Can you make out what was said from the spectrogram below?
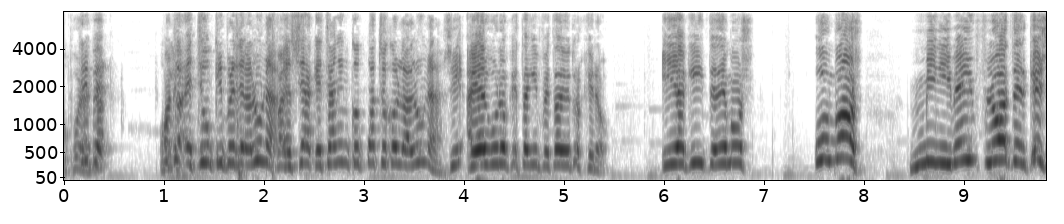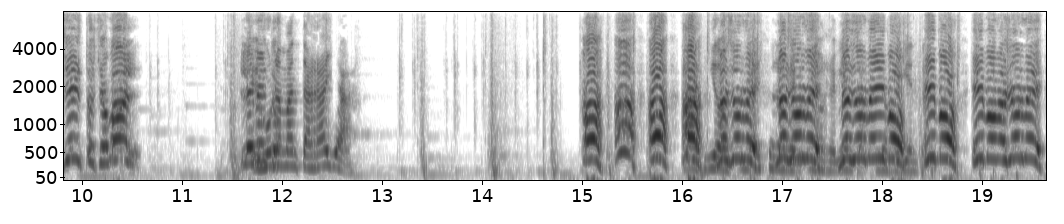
¡Uh, por creeper! acá. Vale. Ostras, Este es un creeper de la luna. Vale. O sea, que están en contacto con la luna. Sí, hay algunos que están infectados y otros que no. Y aquí tenemos un boss. Mini Vein Floater. ¿Qué es esto, chaval? Le es meto- una mantarraya. ¡Ah! ¡Ah! ¡Ah! ¡Ah! ¡Me absorbe! ¡Me absorbe! ¡Me absorbe, revienta. ¡Hipo! ¡Hipo, me absorbe!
